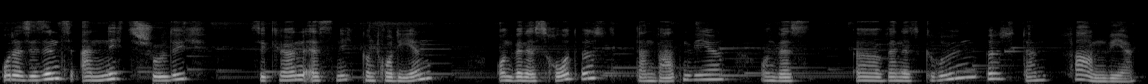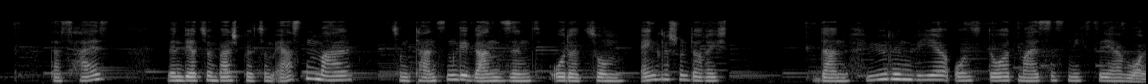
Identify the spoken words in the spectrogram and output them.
oder Sie sind an nichts schuldig, Sie können es nicht kontrollieren und wenn es rot ist, dann warten wir und äh, wenn es grün ist, dann fahren wir. Das heißt, wenn wir zum Beispiel zum ersten Mal zum Tanzen gegangen sind oder zum Englischunterricht, dann fühlen wir uns dort meistens nicht sehr wohl.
